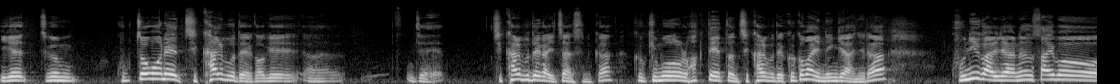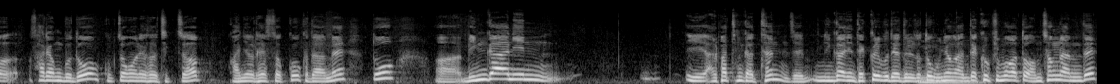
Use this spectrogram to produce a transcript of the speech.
이게 지금 국정원의 직할 부대 거기 어, 이제 직할 부대가 있지 않습니까? 그 규모를 확대했던 직할 부대 그것만 있는 게 아니라 군이 관리하는 사이버 사령부도 국정원에서 직접 관여를 했었고 그 다음에 또 어, 민간인 이 알파팀 같은 이제 민간인 댓글 부대들도 음. 또 운영하는데 그 규모가 또 엄청나는데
